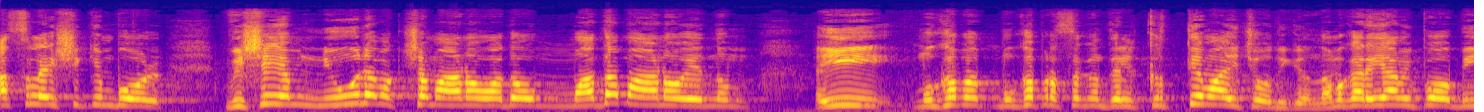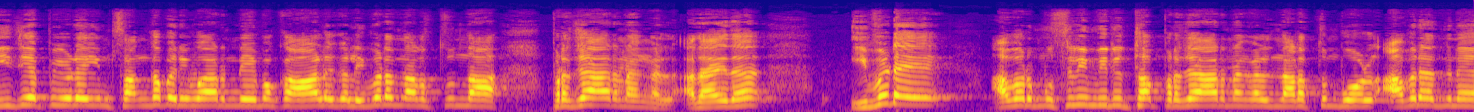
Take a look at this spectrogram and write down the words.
ആശ്ലേഷിക്കുമ്പോൾ വിഷയം ന്യൂനപക്ഷമാണോ അതോ മതമാണോ എന്നും ഈ മുഖ മുഖപ്രസംഗത്തിൽ കൃത്യമായി ചോദിക്കുന്നു. നമുക്കറിയാം ഇപ്പോൾ ബി ജെ പിയുടെയും സംഘപരിവാറിന്റെയും ഒക്കെ ആളുകൾ ഇവിടെ നടത്തുന്ന പ്രചാരണങ്ങൾ. അതായത് ഇവിടെ അവർ മുസ്ലിം വിരുദ്ധ പ്രചാരണങ്ങൾ നടത്തുമ്പോൾ അവരതിന്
